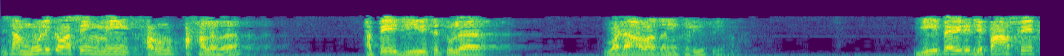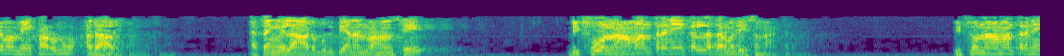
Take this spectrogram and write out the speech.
නිසා මූලික වශයෙන් මේ කරුණු 15 අපේ ජීවිත තුළ වඩා වර්ධනය කළ යුතු වෙනවා. ගිහි පැවිදි දෙපාර්ශ්වයටම මේ කරුණු අදාළයි. ඇතැන් වෙලාවට බුදු පියාණන් වහන්සේ භික්ෂූන් ආමන්ත්‍රණය කළ ධර්ම දේශනා කරනවා. භික්ෂුන් ආමන්ත්‍රණය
